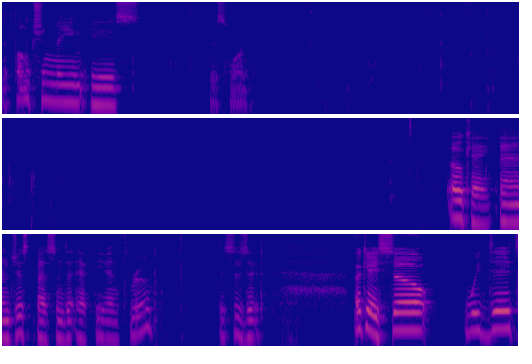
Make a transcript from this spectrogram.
the function name is this one. Okay, and just passing the FEN through. This is it. Okay, so we did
